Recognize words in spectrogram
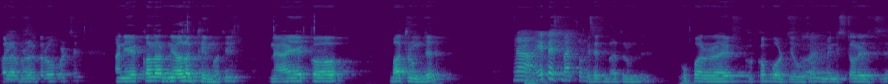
કલર બલર કરવો પડશે. અને એક કલરની અલગ થીમ હતી. ને આ એક બાથરૂમ છે. હા એટેચ બાથરૂમ એટેચ બાથરૂમ છે. ઉપર એક કપબોર્ડ જેવું છે મેઇન સ્ટોરેજ છે.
